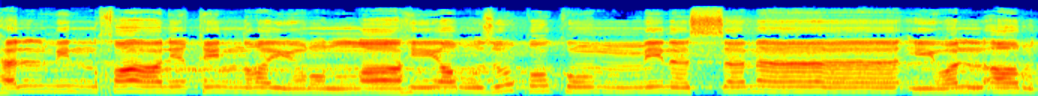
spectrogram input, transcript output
هل من خالق غير الله يرزقكم من السماء والأرض؟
